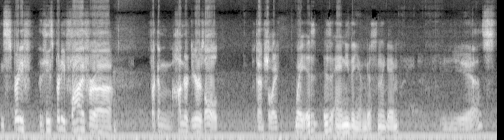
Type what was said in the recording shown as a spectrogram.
He's pretty. He's pretty fly for a fucking hundred years old, potentially. Wait, is is Annie the youngest in the game? Yes.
